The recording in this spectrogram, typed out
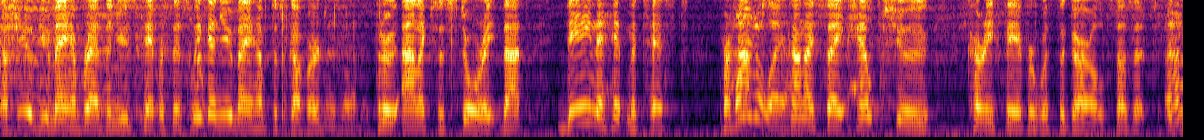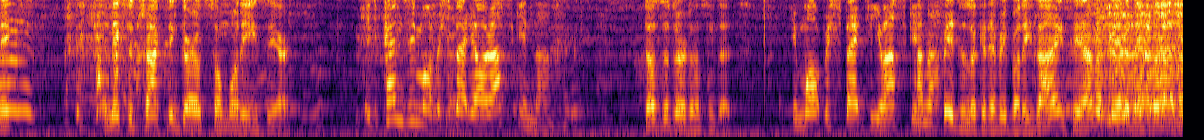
a few of you may have read the newspapers this week and you may have discovered through Alex's story that being a hypnotist perhaps, away, can I say, helps you curry favour with the girls, does it? It um, makes it makes attracting girls somewhat easier. It depends in what respect you're asking that. Does it or doesn't it? In what respect are you asking I'm that? afraid to look at everybody's eyes here. I'm afraid of being put under,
